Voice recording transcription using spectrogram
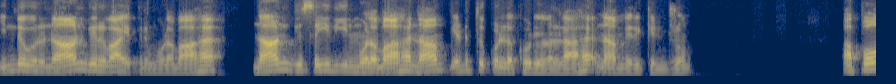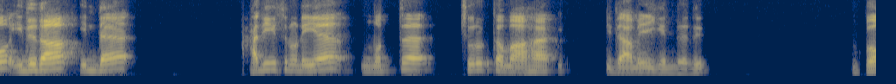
இந்த ஒரு நான்கு ரிவாயத்தின் மூலமாக நான்கு செய்தியின் மூலமாக நாம் எடுத்துக்கொள்ளக்கூடியவர்களாக நாம் இருக்கின்றோம். அப்போ இதுதான் இந்த ஹதீஸினுடைய மொத்த சுருக்கமாக இது அமைகின்றது. இப்போ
